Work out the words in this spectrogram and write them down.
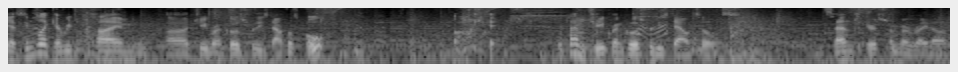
Yeah, it seems like every time uh, Jay Grunt goes for these down tilts. Oh! Okay. Every time Jay Grunt goes for these down tilts and sends Air Swimmer right up,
